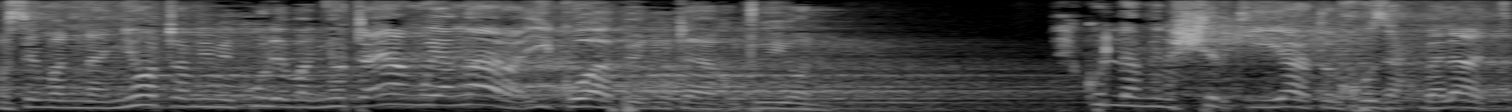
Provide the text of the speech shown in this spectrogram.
Wasema nina nyota mimi kule nyota yangu ya ng'ara. Iko wapi nyota yako? Tuione. Kula min ashirkiyat alkhuzahbalat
